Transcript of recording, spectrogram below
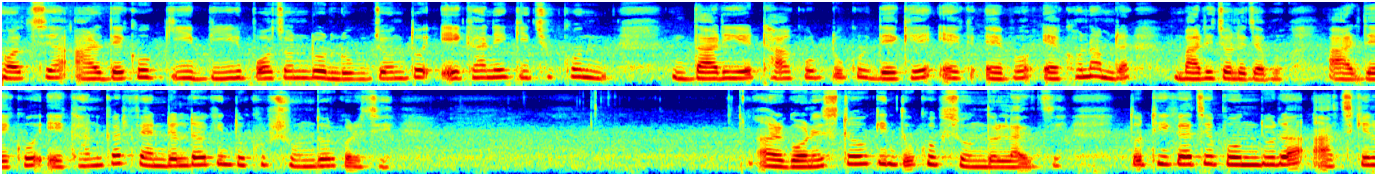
হচ্ছে, আর দেখো কি বীর প্রচণ্ড লোকজন। তো এখানে কিছুক্ষণ দাঁড়িয়ে ঠাকুর টুকুর দেখে এখন আমরা বাড়ি চলে যাব। আর দেখো এখানকার প্যান্ডেলটাও কিন্তু খুব সুন্দর করেছে। আর গণেশটাও কিন্তু খুব সুন্দর লাগছে। তো ঠিক আছে বন্ধুরা, আজকের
